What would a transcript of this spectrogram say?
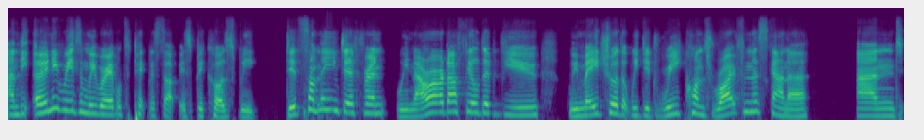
And the only reason we were able to pick this up is because we did something different. We narrowed our field of view. We made sure that we did recons right from the scanner. And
